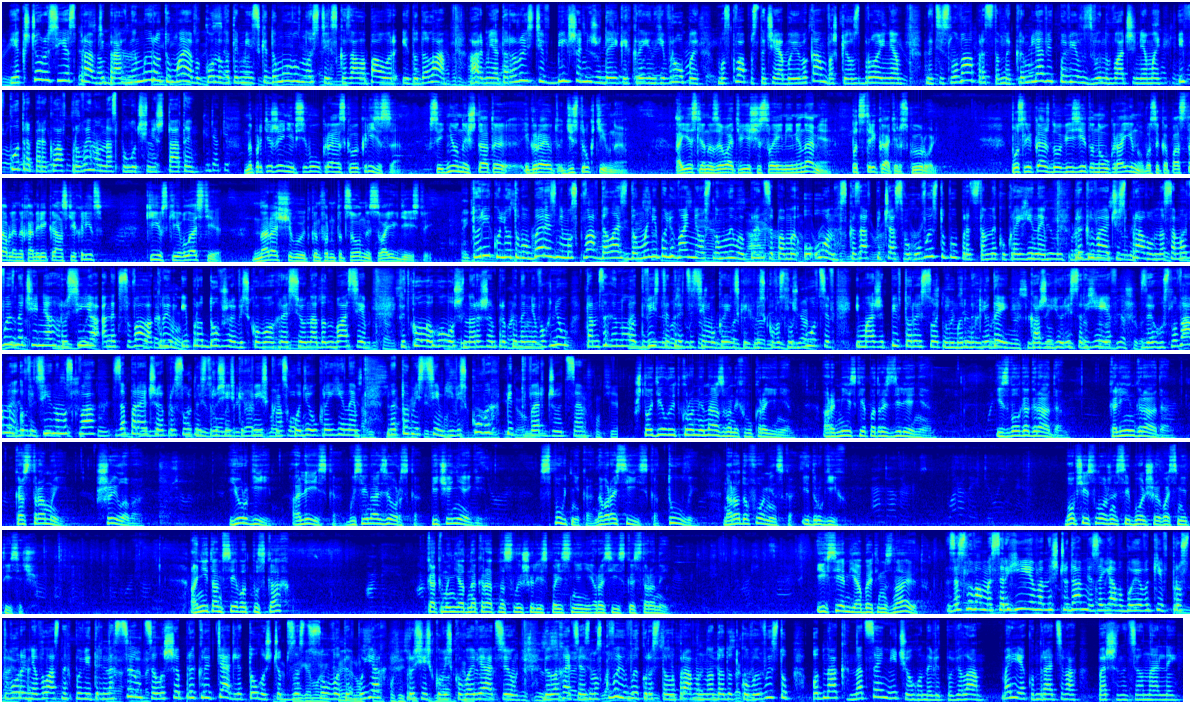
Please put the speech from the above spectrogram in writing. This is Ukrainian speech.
Якщо Росія справді прагне миру, то має виконувати мінські домовленості, сказала Пауер і додала. Армія терористів більша ніж у деяких країн Європи. Москва постачає бойовикам важке озброєння. На ці слова представник Кремля відповів звинуваченнями і вкотре переклав провину на Сполучені Штати. На протяжении всего украинского кризиса Соединенные Штаты играют деструктивную, а если называть вещи своими именами, подстрекательскую роль. После каждого визита на Украину высокопоставленных американских лиц киевские власти наращивают конфронтационность своих действий. Торік у лютому березні Москва вдалась до маніпулювання основними принципами ООН, сказав під час свого виступу представник України. Прикриваючись правом на самовизначення, Росія анексувала Крим і продовжує військову агресію на Донбасі. Відколи оголошено режим припинення вогню, там загинуло 237 українських військовослужбовців і майже півтори сотні мирних людей, каже Юрій Сергієв. За його словами, офіційно Москва заперечує присутність російських військ на сході України. Натомість сім'ї військових підтверджують це. Что делают, кроме названных в Украине, армейские подразделения из Волгограда, Калининграда, Костромы, Шилова, Юрги, Алейска, Гусиноозерска, Печенеги, Спутника, Новороссийска, Тулы, Народофоминска и других. В общей сложности больше 8 тысяч. Они там все в отпусках, как мы неоднократно слышали из пояснений российской стороны. Их семьи об этом знают. За словами Сергієва, нещодавня заява бойовиків про створення власних повітряних сил це лише прикриття для того, щоб застосовувати в боях російську військову авіацію. Делегація з Москви використала право на додатковий виступ, однак на це нічого не відповіла. Марія Кондратєва, перший національний.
